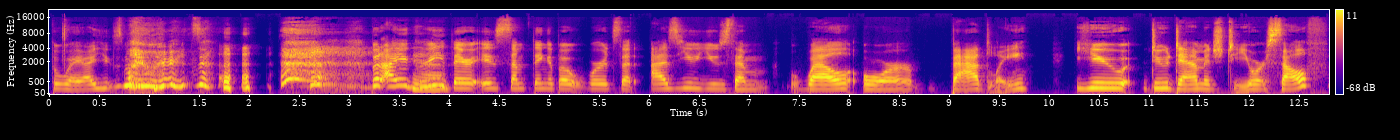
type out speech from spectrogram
the way I use my words. but I agree, yeah. there is something about words that, as you use them well or badly, you do damage to yourself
